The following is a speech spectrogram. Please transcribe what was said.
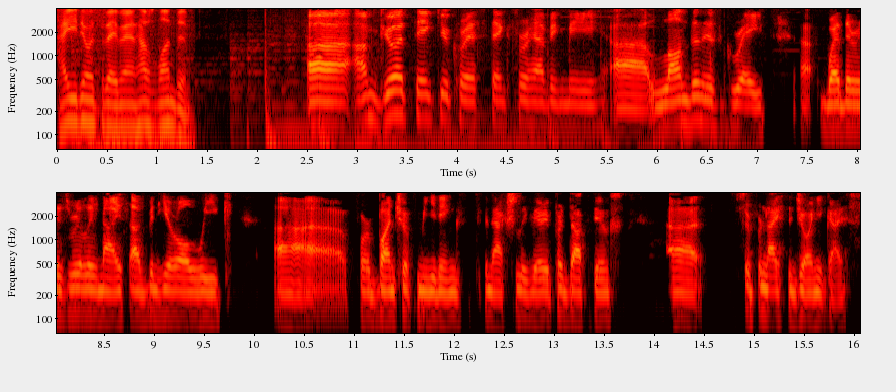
How you doing today, man? How's London? Uh, I'm good. Thank you, Chris. Thanks for having me. Uh, London is great. Uh, weather is really nice. I've been here all week uh, for a bunch of meetings. It's been actually very productive. Uh, super nice to join you guys.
